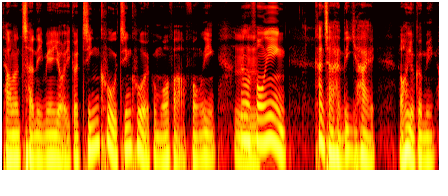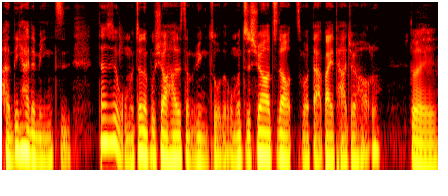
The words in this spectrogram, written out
他们城里面有一个金库，金库有一个魔法封印，嗯、那个封印看起来很厉害，然后有个名很厉害的名字。但是我们真的不需要它是怎么运作的，我们只需要知道怎么打败它就好了。对，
